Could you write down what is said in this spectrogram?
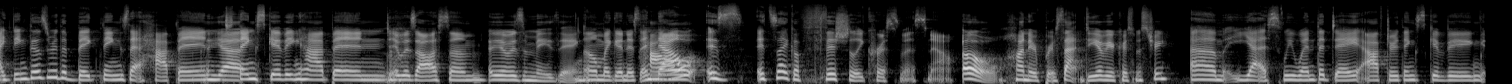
I think those were the big things that happened. Yeah. Thanksgiving happened. It was awesome. It was amazing. Oh my goodness. And How, now is it's like officially Christmas now. Oh, 100%. Do you have your Christmas tree? Um, yes, we went the day after Thanksgiving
